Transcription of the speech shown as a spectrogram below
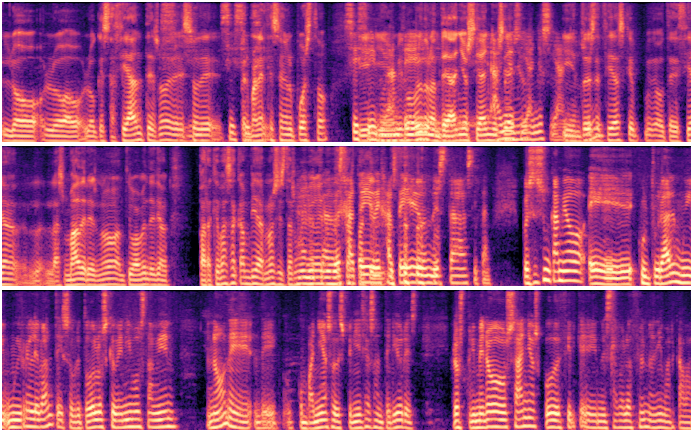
lo, lo, que se hacía antes, ¿no? Eso de permaneces en el puesto y, durante, en el mismo durante años y años, años, y años. Y años y entonces decías que, o te decían las madres, ¿no? Antiguamente decían, ¿para qué vas a cambiar, no? Si estás muy bien claro, déjate, déjate donde estás y tal. Pues es un cambio eh, cultural muy, muy relevante, sobre todo los que venimos también ¿no? de, compañías o de experiencias anteriores. Los primeros años puedo decir que en esa evaluación nadie marcaba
